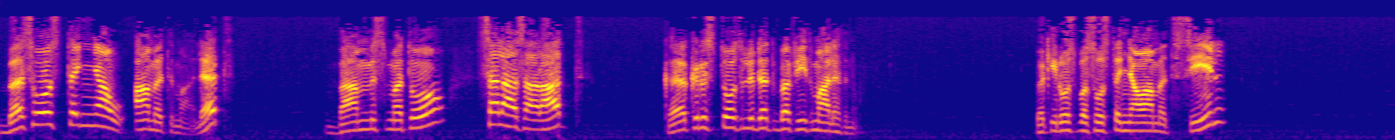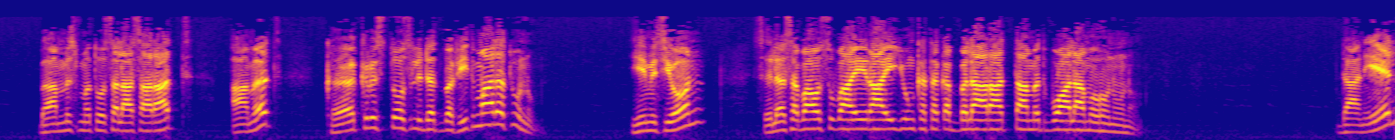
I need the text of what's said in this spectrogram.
በሦስተኛው ዓመት ማለት በአምስት መቶ ሰላሳ አራት ከክርስቶስ ልደት በፊት ማለት ነው በቂሮስ በሦስተኛው ዓመት ሲል በአምስት መቶ ሰላሳ አራት ዓመት ከክርስቶስ ልደት በፊት ማለቱ ነው። ይህም ሲሆን ስለ ሰባው ሱባኤ ራእዩን ከተቀበለ አራት ዓመት በኋላ መሆኑ ነው። ዳንኤል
